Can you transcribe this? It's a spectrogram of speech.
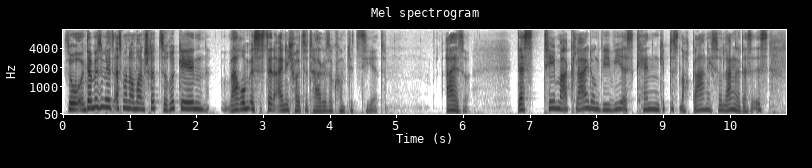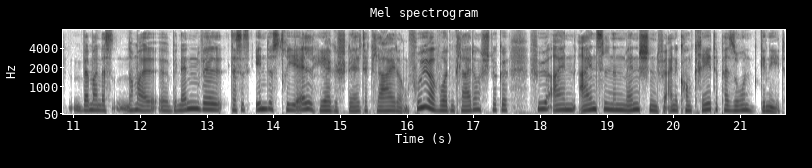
So, und da müssen wir jetzt erstmal nochmal einen Schritt zurückgehen. Warum ist es denn eigentlich heutzutage so kompliziert? Also, das Thema Kleidung, wie wir es kennen, gibt es noch gar nicht so lange. Das ist, wenn man das nochmal äh, benennen will, das ist industriell hergestellte Kleidung. Früher wurden Kleidungsstücke für einen einzelnen Menschen, für eine konkrete Person genäht.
